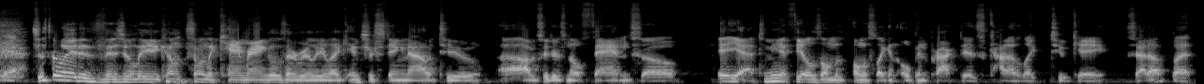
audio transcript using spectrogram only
yeah. just the way it is visually come, some of the camera angles are really like interesting now too uh, obviously there's no fans so it, yeah to me it feels almost almost like an open practice kind of like 2k setup but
